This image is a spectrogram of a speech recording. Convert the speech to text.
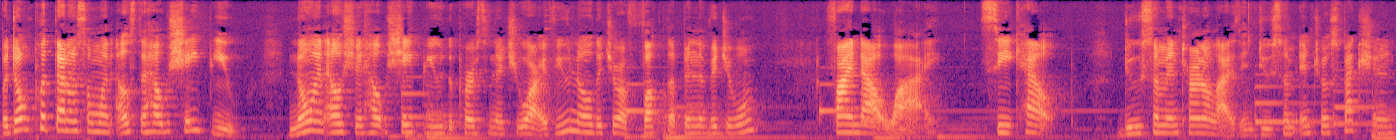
But don't put that on someone else to help shape you. No one else should help shape you the person that you are. If you know that you're a fucked up individual, find out why. Seek help. do some internalizing, do some introspection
